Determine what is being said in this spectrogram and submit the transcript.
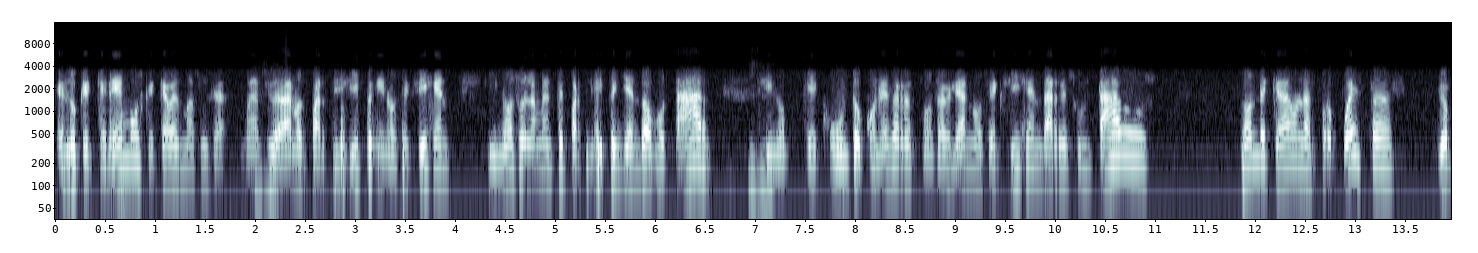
es lo que queremos que cada vez más más ciudadanos participen y nos exigen y no solamente participen yendo a votar sino que junto con esa responsabilidad nos exigen dar resultados. Dónde quedaron las propuestas yo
